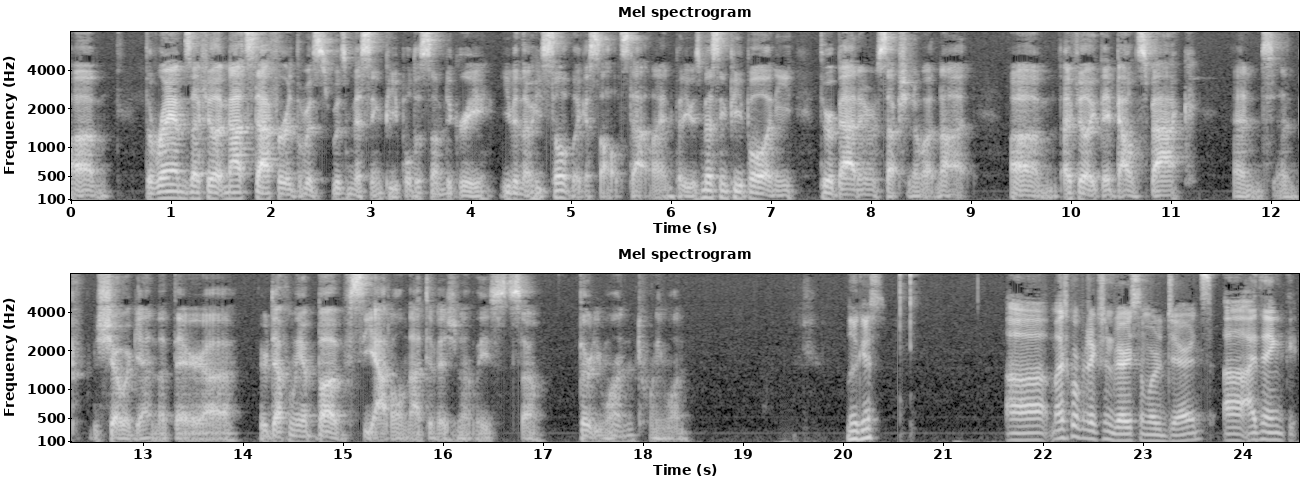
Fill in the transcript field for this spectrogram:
Um, the Rams, I feel like Matt Stafford was was missing people to some degree, even though he still had like a solid stat line, but he was missing people and he threw a bad interception and whatnot. Um, I feel like they bounce back and and show again that they're uh, they're definitely above Seattle in that division at least. So 31-21. Lucas. Uh, my score prediction very similar to Jared's. Uh, I think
